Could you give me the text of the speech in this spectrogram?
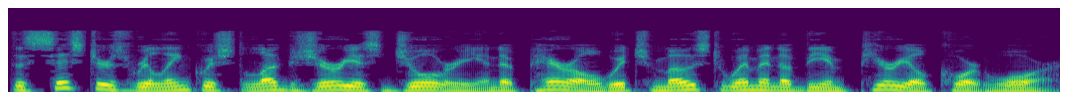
The sisters relinquished luxurious jewelry and apparel which most women of the imperial court wore.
